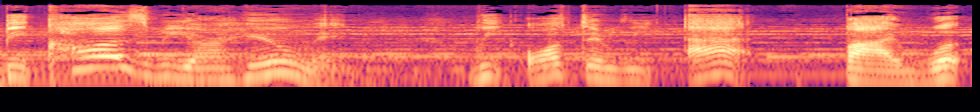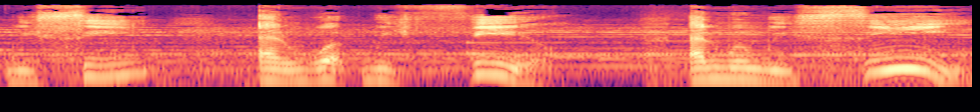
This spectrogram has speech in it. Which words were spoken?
Because we are human, we often react by what we see and what we feel. And when we see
